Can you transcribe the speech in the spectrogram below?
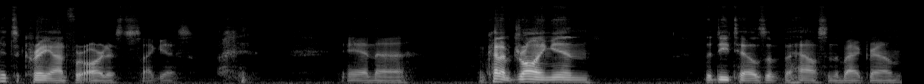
It's a crayon for artists, I guess. and uh, I'm kind of drawing in the details of the house in the background.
